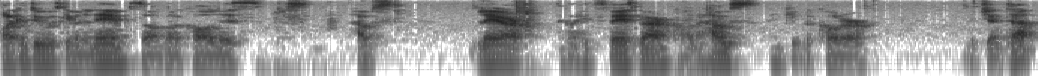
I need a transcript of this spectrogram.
what I can do is give it a name. So I'm going to call this just house layer. I'm going to hit spacebar, call it house and give it a color magenta,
